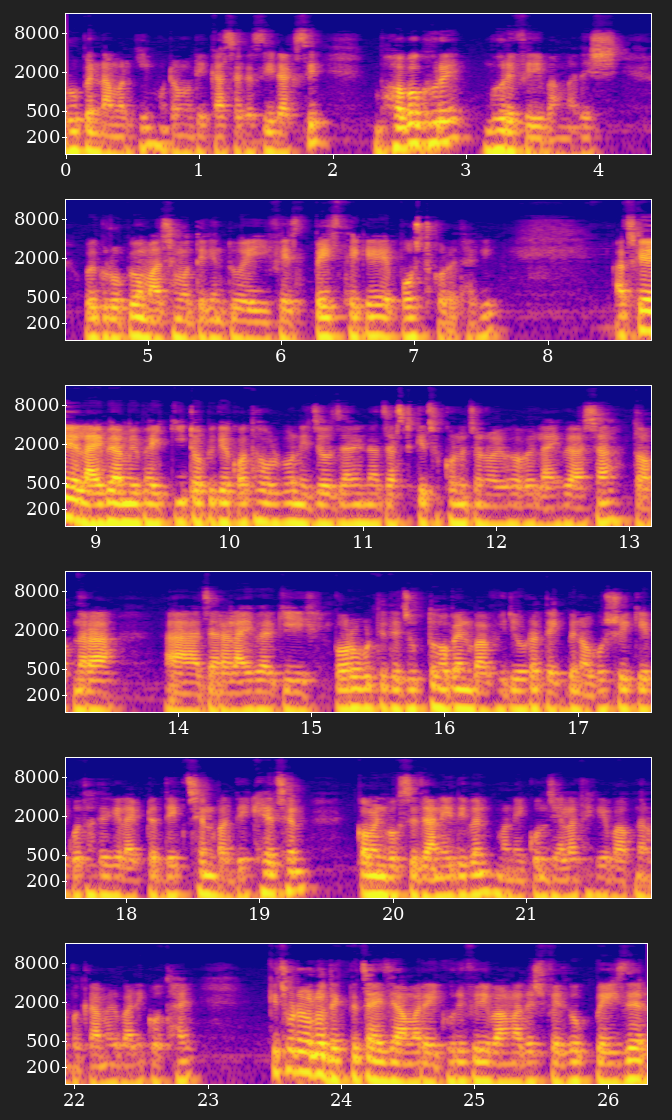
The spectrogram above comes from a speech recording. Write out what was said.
গ্রুপের নাম আর কি মোটামুটি কাছাকাছি রাখছি। ভব ঘুরে ঘুরে ফিরি বাংলাদেশ। ওই গ্রুপেও মাঝে মধ্যে কিন্তু এই ফেস পেজ থেকে পোস্ট করে থাকি। আজকে লাইভে আমি ভাই কি টপিকে কথা বলব নিজেও জানি না জাস্ট কিছুক্ষণের জন্য ওইভাবে লাইভে আসা। তো আপনারা যারা লাইভ আর কি পরবর্তীতে যুক্ত হবেন বা ভিডিওটা দেখবেন, অবশ্যই কে কোথা থেকে লাইভটা দেখছেন বা দেখেছেন কমেন্ট বক্সে জানিয়ে দিবেন মানে কোন জেলা থেকে বা আপনার গ্রামের বাড়ি কোথায়। কিছুটা হলেও দেখতে চাই যে আমার এই ঘুরে ফিরি বাংলাদেশ ফেসবুক পেজের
